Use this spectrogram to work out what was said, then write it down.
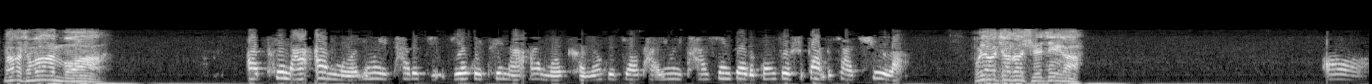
拿个什么按摩啊？啊，推拿按摩，因为他的姐姐会推拿按摩，可能会教他，因为他现在的工作是干不下去了。不要叫他学这个。哦，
